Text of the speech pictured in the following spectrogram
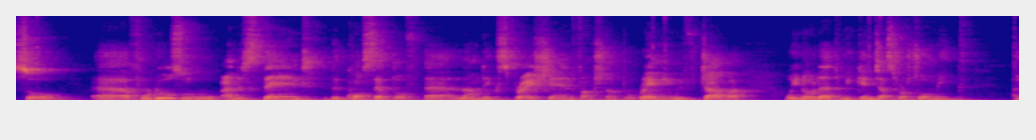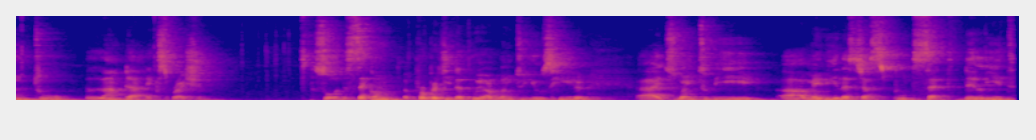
so uh, for those who understand the concept of uh, lambda expression functional programming with java we know that we can just transform it into lambda expression. So the second property that we are going to use here, uh, it's going to be, uh, maybe let's just put set delete.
